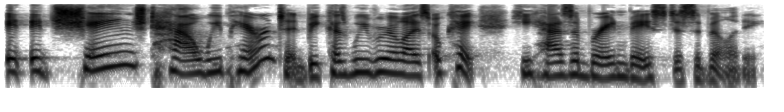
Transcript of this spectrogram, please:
it, it changed how we parented because we realized okay he has a brain-based disability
